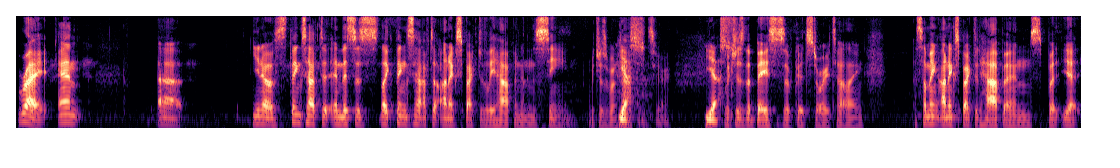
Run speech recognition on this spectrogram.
Right. And, uh, you know, things have to, and this is like things have to unexpectedly happen in the scene, which is what Yes. happens here, Yes. which is the basis of good storytelling. Something unexpected happens, but yet,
